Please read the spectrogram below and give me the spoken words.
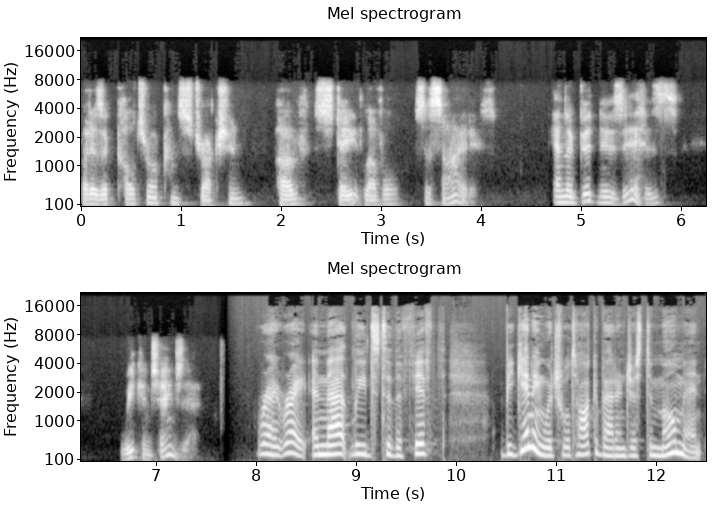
but is a cultural construction of state level societies. And the good news is we can change that. Right, right. And that leads to the fifth beginning, which we'll talk about in just a moment.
